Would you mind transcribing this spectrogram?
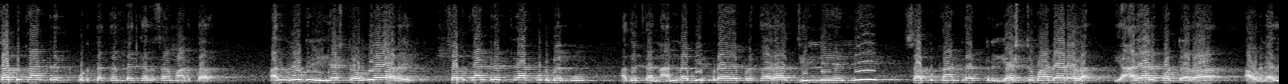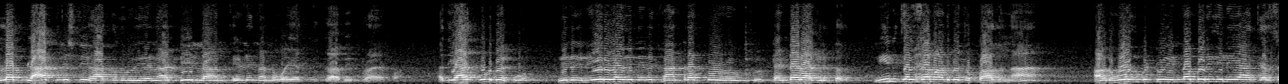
ಸಬ್ ಕಾಂಟ್ರಾಕ್ಟ್ ಕೊಡ್ತಕ್ಕಂಥ ಕೆಲಸ ಮಾಡ್ತಾರೆ. ಅಲ್ಲಿ ನೋಡ್ರಿ, ಎಷ್ಟು ಅವ್ಯವಹಾರ ಸಬ್ ಕಾಂಟ್ರಾಕ್ಟ್ ಯಾಕೆ ಕೊಡಬೇಕು? ಅದಕ್ಕೆ ನನ್ನ ಅಭಿಪ್ರಾಯ ಪ್ರಕಾರ ಜಿಲ್ಲೆಯಲ್ಲಿ ಸಬ್ ಕಾಂಟ್ರಾಕ್ಟರ್ ಎಷ್ಟು ಮಾಡ್ಯಾರಲ್ಲ, ಯಾರ್ಯಾರು ಕೊಟ್ಟಾರ, ಅವ್ರನ್ನೆಲ್ಲ ಬ್ಲ್ಯಾಕ್ ಲಿಸ್ಟಿಗೆ ಹಾಕಿದ್ರು ಏನು ಅಡ್ಡಿ ಇಲ್ಲ ಅಂತೇಳಿ ನನ್ನ ವೈಯಕ್ತಿಕ ಅಭಿಪ್ರಾಯಪ್ಪ. ಅದು ಯಾಕೆ ಕೊಡಬೇಕು? ನಿನಗೆ ನೇರವಾಗಿ ನಿನಗೆ ಕಾಂಟ್ರಾಕ್ಟು ಟೆಂಡರ್ ಆಗಿರ್ತದೆ. ನೀನು ಕೆಲಸ ಮಾಡಬೇಕಪ್ಪ ಅದನ್ನು. ಅವನು ಹೋಗಿಬಿಟ್ಟು ಇನ್ನೊಬ್ಬರಿಗೆ ನೀ ಆ ಕೆಲಸ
